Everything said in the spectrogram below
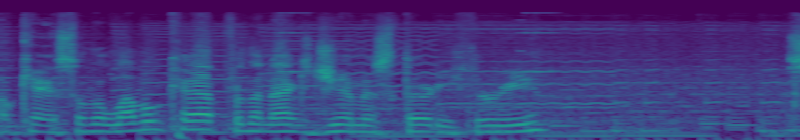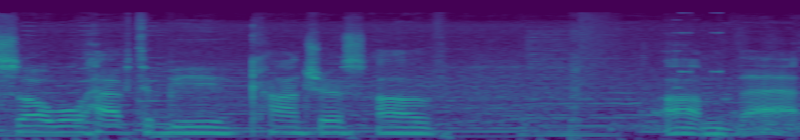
Okay, so the level cap for the next gym is 33. So we'll have to be conscious of um, that.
